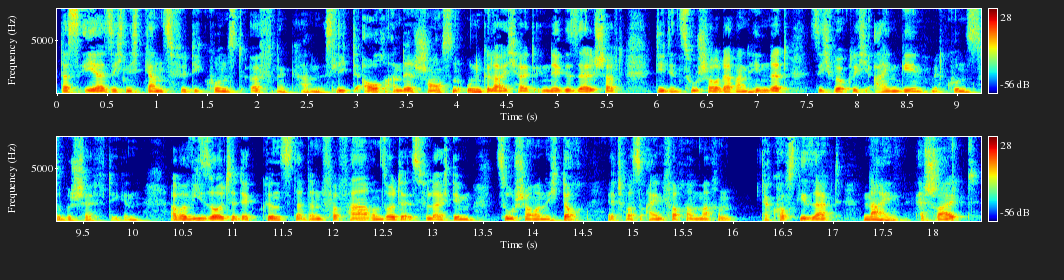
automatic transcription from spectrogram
dass er sich nicht ganz für die Kunst öffnen kann. Es liegt auch an der Chancenungleichheit in der Gesellschaft, die den Zuschauer daran hindert, sich wirklich eingehend mit Kunst zu beschäftigen. Aber wie sollte der Künstler dann verfahren? Sollte es vielleicht dem Zuschauer nicht doch etwas einfacher machen? Tarkovsky sagt nein. Er schreibt,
